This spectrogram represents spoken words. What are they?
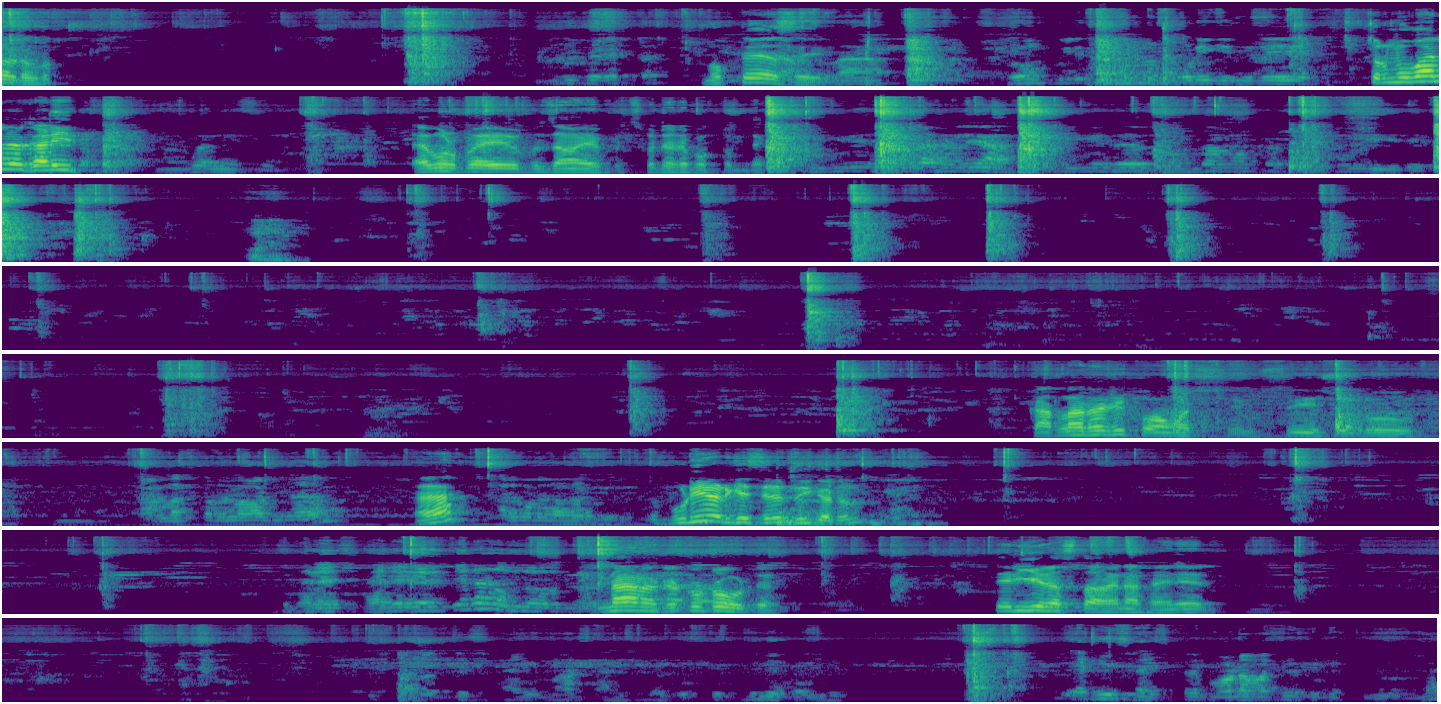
বাটো মুক্তে আছে। তোর মোবাইলের গাড়ি। এমন ছোটার পক্ষ দেখ। কাতলাটারই কম আসছে। সে শুধু হ্যাঁ? বুড়ি আর গেছে রে দুই কার্টুন। না না এটা টোটো ওঠে তেরিয়ে রাস্তা হয় না সাইনের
